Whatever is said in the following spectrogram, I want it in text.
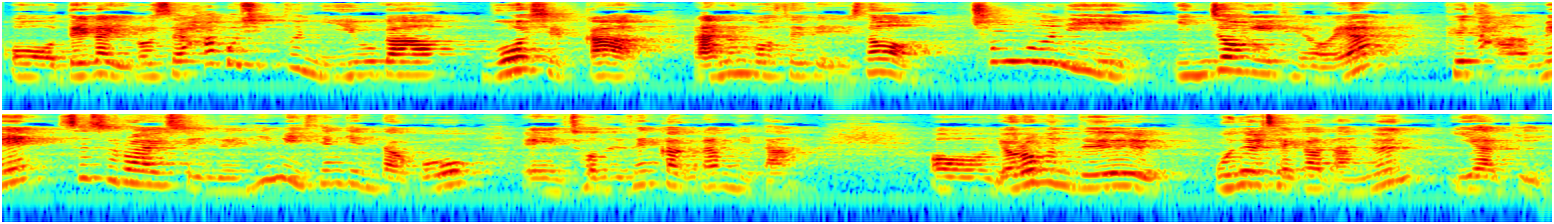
어, 내가 이것을 하고 싶은 이유가 무엇일까라는 것에 대해서 충분히 인정이 되어야 그 다음에 스스로 할 수 있는 힘이 생긴다고 예, 저는 생각을 합니다. 어, 여러분들 오늘 제가 나눈 이야기,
